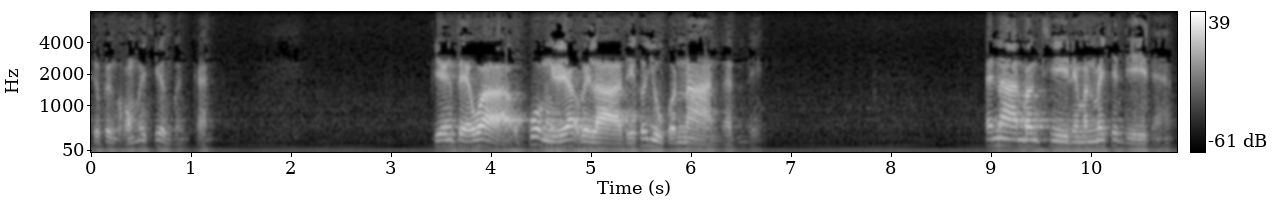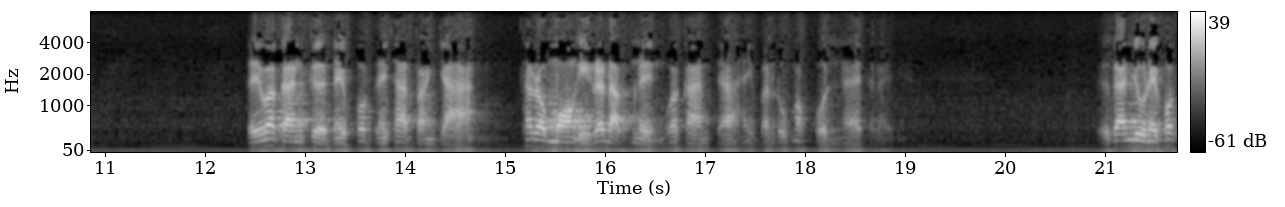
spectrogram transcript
คือเป็นของไม่เที่ยงเหมือนกัน เพียงแต่ว่าพ่วงระยะเวลาที่ก็อยู่กันนานนั่นเองไอ้นานบางทีเนี่ยมันไม่ใช่ดีนะฮะแต่ว่าการเกิดในภพในชาติบางอย่าง ถ้าเรามองอีกระดับหนึ่งว่าการจะให้บรรลุมรรคผลอะไรอะไรคือการอยู่ในภพ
